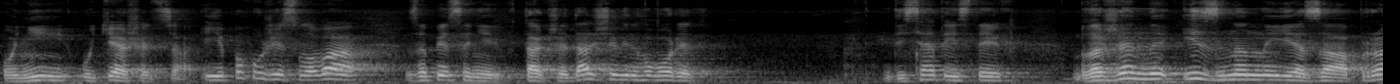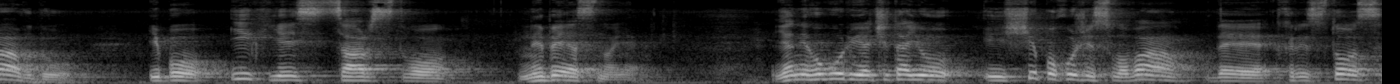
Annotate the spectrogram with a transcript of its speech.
они утешатся. І похожі слова записані також далі він говорить, 10 стих. Блаженны изгнанные за правду, ибо их есть Царство Небесное. Я не говорю, я читаю і ще похожі слова, де Христос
